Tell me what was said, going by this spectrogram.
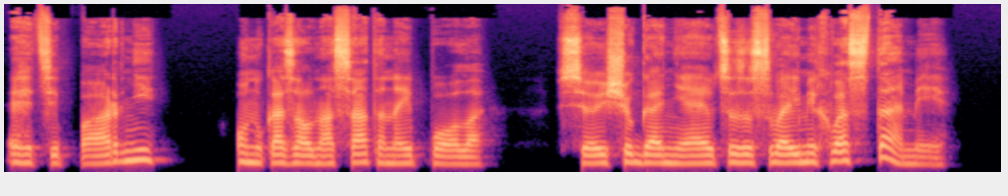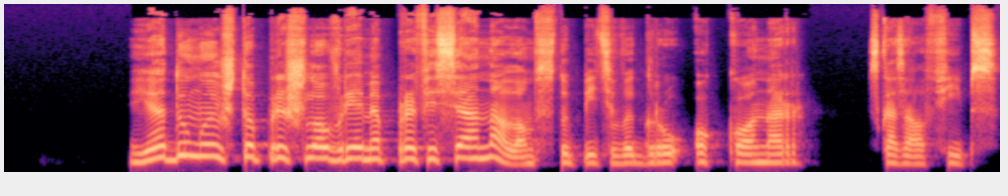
Эти парни он указал на Сатана и Пола. «Все еще гоняются за своими хвостами». «Я думаю, что пришло время профессионалам вступить в игру, О'Коннор», — сказал Фипс.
